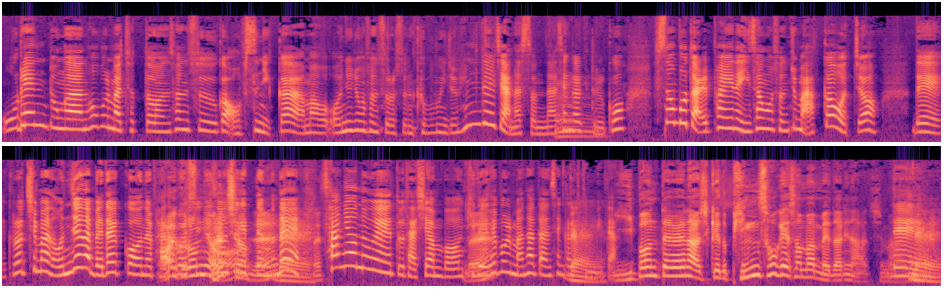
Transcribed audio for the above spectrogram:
오랜 동안 호흡을 맞췄던 선수가 없으니까 아마 원윤종 선수로서는 그 부분이 좀 힘들지 않았었나 생각이 음. 들고 스노보드 알파인의 이상호 선수 좀 아까웠죠. 네. 그렇지만 언제나 메달권을 바라볼 아, 수 있는 선수이기 네. 때문에 네. 네. 4년 후에 또 다시 한번 기대해 네. 볼 만하다는 생각이 네. 듭니다. 이번 대회는 아쉽게도 빙속에서만 메달이 나왔지만 네.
